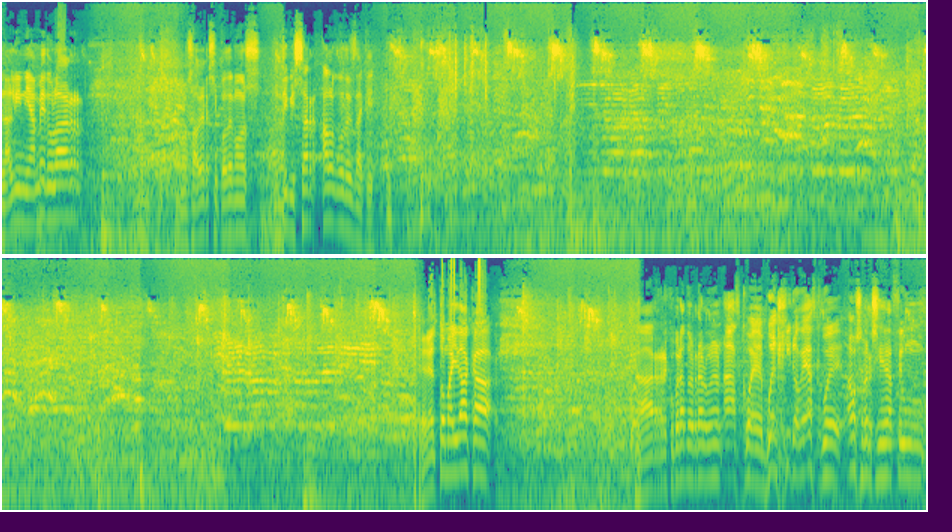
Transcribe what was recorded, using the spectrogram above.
en la línea medular. Vamos a ver si podemos divisar algo desde aquí. En el toma. Ha recuperado el Real Unión Azcue. Buen giro de Azcue. Vamos a ver si hace un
